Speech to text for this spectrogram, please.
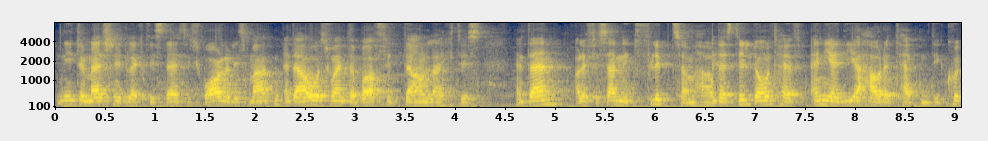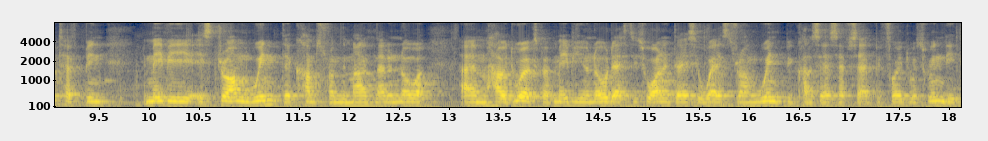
need to imagine it like this. There's this wall or this mountain and I always went above it down like this. And then all of a sudden it flipped somehow. And I still don't have any idea how that happened. It could have been maybe a strong wind that comes from the mountain. I don't know um, how it works, but maybe you know there's this and there's a very strong wind because as I've said before it was windy.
